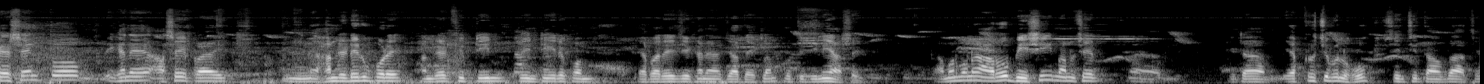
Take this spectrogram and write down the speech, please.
পেশেন্ট তো এখানে আসে প্রায় হান্ড্রেডের উপরে হান্ড্রেড ফিফটিন টোয়েন্টি এরকম অ্যাভারেজ এখানে যা দেখলাম, প্রতিদিনই আসে। আমার মনে হয় আরও বেশি মানুষের এটা অ্যাপ্রোচেবল হোক, সেই চিন্তা ভাবনা আছে।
